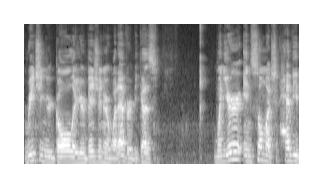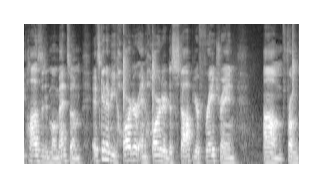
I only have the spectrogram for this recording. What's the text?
reaching your goal or your vision or whatever because when you're in so much heavy positive momentum it's going to be harder and harder to stop your freight train um, from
